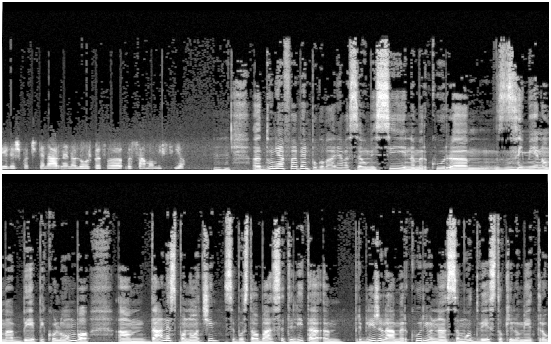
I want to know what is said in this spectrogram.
delež pač denarne naložbe v, v samo misijo. Dunja Fabian, pogovarjava se o misiji na Merkur um, z imenom Bepi Colombo. Um, danes po noči se bosta oba satelita um, približala Merkurju na samo 200 km.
